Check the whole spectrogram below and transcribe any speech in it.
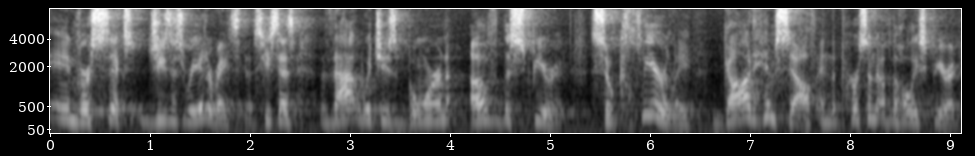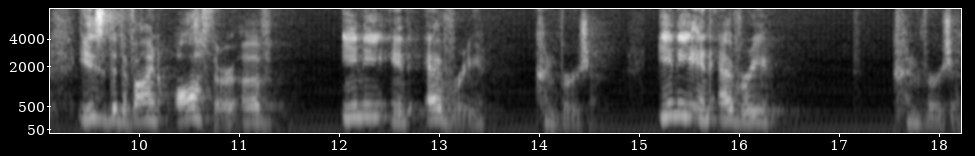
In verse 6, Jesus reiterates this. He says, That which is born of the Spirit. So clearly, God Himself, in the person of the Holy Spirit, is the divine author of any and every conversion. Any and every conversion.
